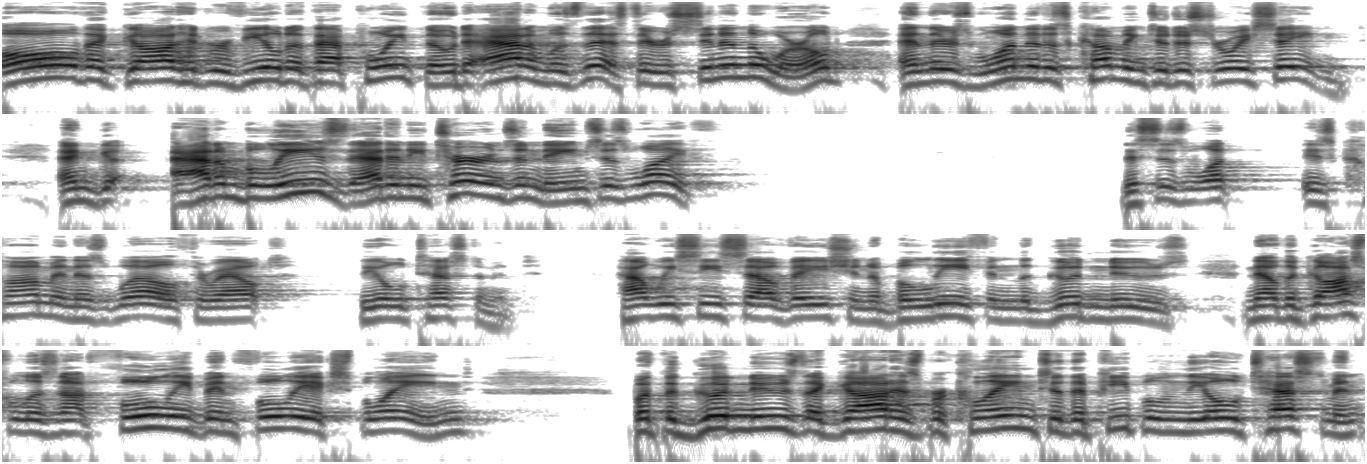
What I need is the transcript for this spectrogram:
All that God had revealed at that point, though, to Adam was this. There is sin in the world, and there's one that is coming to destroy Satan. And Adam believes that, and he turns and names his wife. This is what is common as well throughout the Old Testament. How we see salvation, a belief in the good news. Now, the gospel has not fully been fully explained, but the good news that God has proclaimed to the people in the Old Testament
